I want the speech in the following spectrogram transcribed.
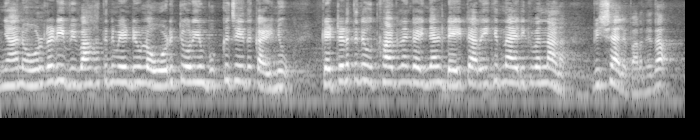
ഞാൻ ഓൾറെഡി വിവാഹത്തിന് വേണ്ടിയുള്ള ഓഡിറ്റോറിയം ബുക്ക് ചെയ്ത് കഴിഞ്ഞു. കെട്ടിടത്തിന്റെ ഉദ്ഘാടനം കഴിഞ്ഞാൽ ഡേറ്റ് അറിയിക്കുന്നതായിരിക്കുമെന്നാണ് വിശാൽ പറഞ്ഞത്.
